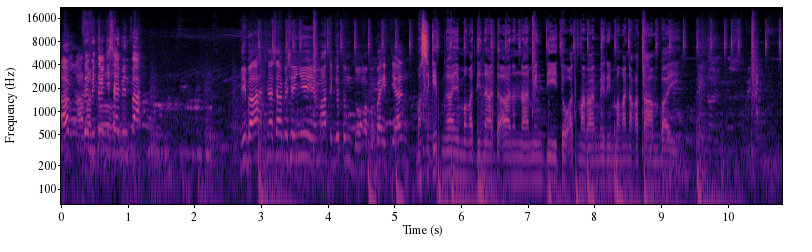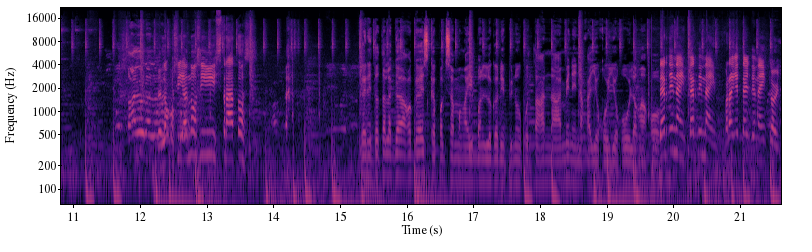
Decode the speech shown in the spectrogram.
Ah, may 37 pa. di ba? Sinasabi sa inyo eh, yung mga taga-tundo, mababait yan. Masikip nga yung mga dinadaanan namin dito at marami rin mga nakatambay. Dala ko si, ano, si Stratos. Ganito talaga ako guys kapag sa mga ibang lugar yung pinupuntahan namin ay nakayuko-yuko lang ako. 39, 39. Bracket 39 court.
